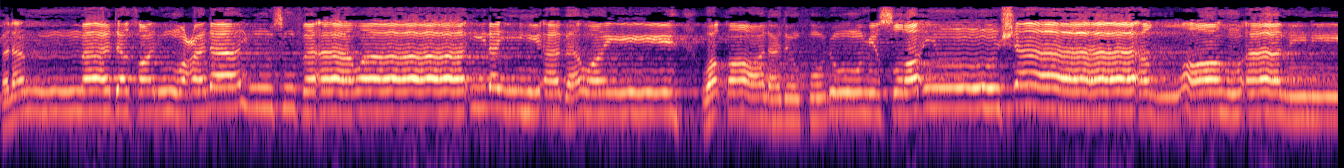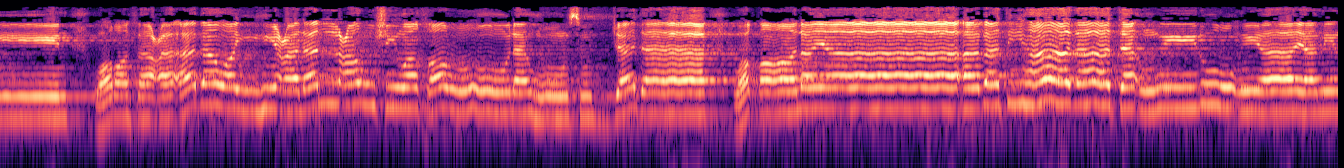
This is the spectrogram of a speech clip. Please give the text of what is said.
فلما دخلوا على يوسف آوى إليه أبويه وقال ادخلوا مصر إن شاء الله آمنين. ورفع أبويه على العرش وخروا له سجدا. وقال يا أبت هذا تأويل رؤياي من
